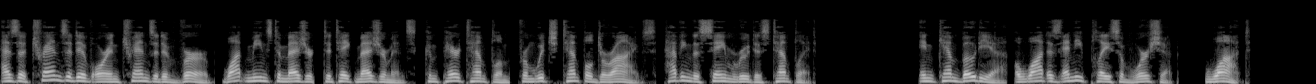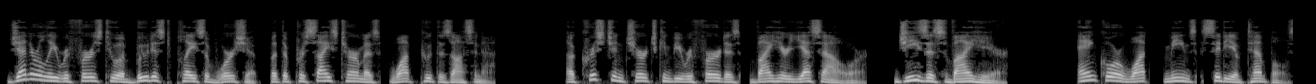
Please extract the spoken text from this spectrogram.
As a transitive or intransitive verb, wat means to measure, to take measurements, compare templum, from which temple derives, having the same root as template. In Cambodia, a wat is any place of worship. Wat generally refers to a Buddhist place of worship, but the precise term is, Wat Puthasasana. A Christian church can be referred as, Vihir Yesau or Jesus Vihir. Angkor Wat, means city of temples.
